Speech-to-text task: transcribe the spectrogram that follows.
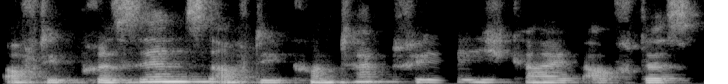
auf die Präsenz, auf die Kontaktfähigkeit, auf das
